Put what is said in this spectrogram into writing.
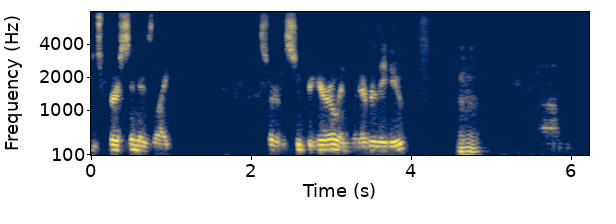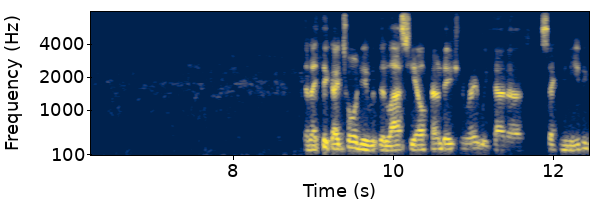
Each person is like sort of a superhero in whatever they do. Mhm. And I think I told you with the Lassielle Foundation, right? We had a second meeting,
